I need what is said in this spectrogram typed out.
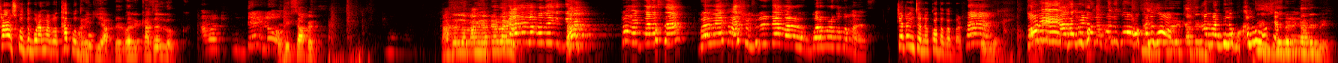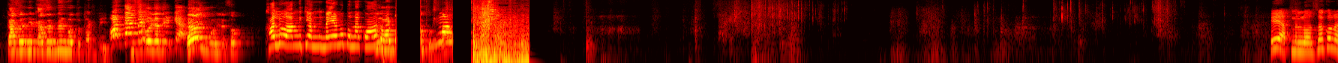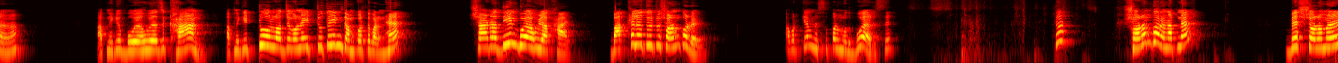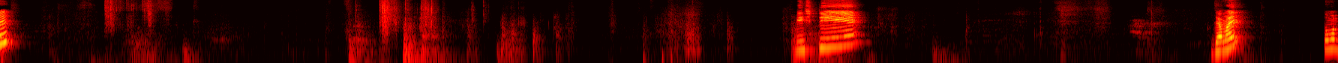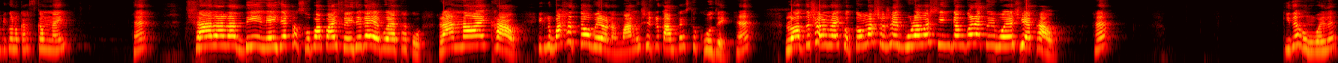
সাহস করতে বড় আমার আমি দিব। কি আপনার বাড়ির কাজের লোক? আমার কি কুদ্দে এলো এদিক চাপেন। কাজের লোক আমি আপনার বাড়ি কানের লোক দেখি এই! কামাক মারাস না? বই বই খাস শ্বশুরের দিয়ে আবার বড় বড় কথা মারাস। চটং চটং কত কবার। তোরে খালু গো খালু গো খালু গো। কাজের। আমার দিল খালু তুই বসে কাজের মেয়ে। কাজের মেয়ে কাজের মেয়ের মতো থাকবি। কিছু কইরা দি- এই মহিলা সব খালু আপনি কি আপনি মেয়ের মতো না কম এ আপনার লজ্জা করে না? আপনি কি বয়া হইয়া যে খান? আপনি কি একটু লজ্জা করেন একটুতে ইনকাম করতে পারেন হ্যাঁ? সারা দিন বয়া হইয়া খায়। বাদ খেলে তো একটু স্মরণ করে। আবার কেমনে সুপার মধ্যে বয়া আসছে স্মরণ করেন আপনার বেশ সরমের বৃষ্টি জামাই, তোমার কি কোনো কাজ কাম নাই? হ্যাঁ? সারা রাত দিন এই যে একটা সোফা পাইছো, এই জায়গায় বয়া থাকো। রান্না হয় খাও। একটু বাসার বাসাতেও বেরো না। মানুষ একটু কাম কাজ তো খোঁজে হ্যাঁ? লজ্জা সরম রাখো তোমার শ্বশুর বুড়া বাস ইনকাম করে, তুমি বয়ে শুয়ে খাও হ্যাঁ? কি দেখো মোবাইলে?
